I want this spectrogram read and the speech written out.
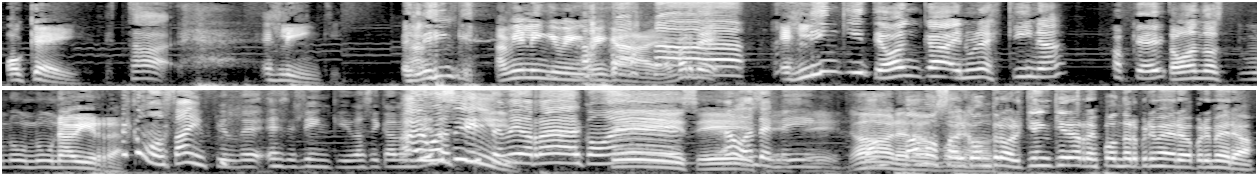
Ok, está... Es Linky. ¿Es Ah, Link? A mí el Linky me, me cae. Aparte, Slinky te banca en una esquina Tomando un- un- una birra. Es como Seinfeld ese Slinky, básicamente. Algo Esos así. chistes medio raros, como, Sí, eh, sí, aguante sí, Slinky. sí. No, Va- no, no, vamos al bueno. control. ¿Quién quiere responder primero? Primera.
